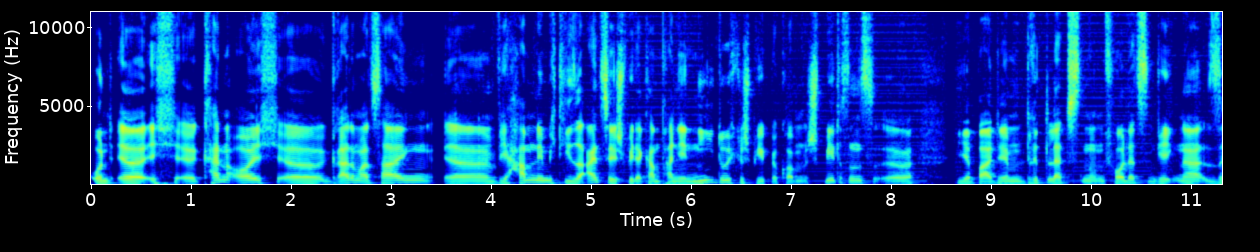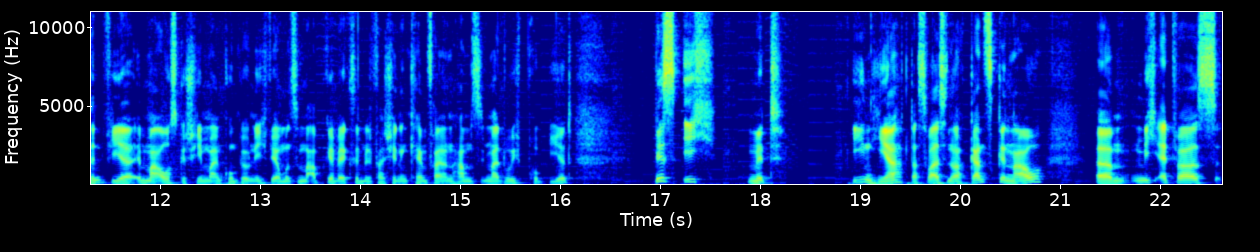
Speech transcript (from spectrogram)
Und äh, ich äh, kann euch äh, gerade mal zeigen, äh, wir haben nämlich diese Einzelspielerkampagne nie durchgespielt bekommen. Spätestens äh, hier bei dem drittletzten und vorletzten Gegner sind wir immer ausgeschieden, mein Kumpel und ich. Wir haben uns immer abgewechselt mit verschiedenen Kämpfern und haben es immer durchprobiert. Bis ich mit ihn hier, das weiß ich noch ganz genau, ähm, mich etwas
